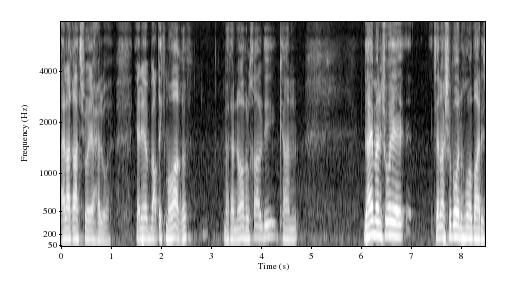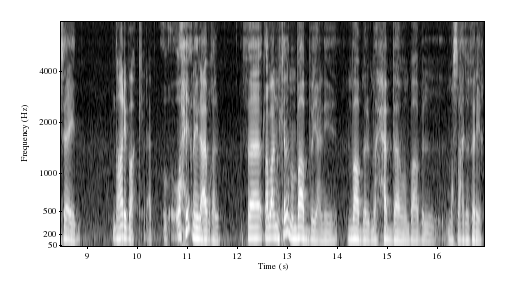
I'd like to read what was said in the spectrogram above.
علاقات شوية حلوة. يعني بعطيك مواقف. مثلا نواف الخالدي كان دائما شوية يتناشبون هو ضاري سعيد. ظهري باك يلعب. واحيانا يلعب قلب فطبعا نتكلم من باب يعني من باب المحبة ومن باب مصلحة الفريق.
